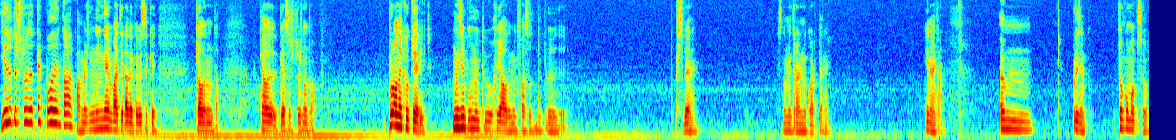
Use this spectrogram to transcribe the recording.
E as outras pessoas até podem estar, pá, mas ninguém vai tirar da cabeça que, que ela não está. Que, que essas pessoas não estão. Por onde é que eu quero ir? Um exemplo muito real e muito fácil de, de, de perceberem. Se não me entrarem no quarto, peraí. E não entraram. Hum, por exemplo, estão com uma pessoa.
